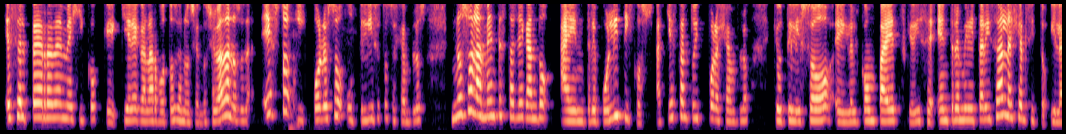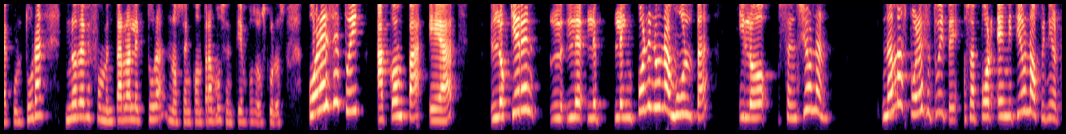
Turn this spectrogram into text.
Es el PR de México que quiere ganar votos denunciando ciudadanos. O sea, esto, y por eso utilizo estos ejemplos, no solamente está llegando a entre políticos. Aquí está el tuit, por ejemplo, que utilizó el compa Eds, que dice, entre militarizar el ejército y la cultura, no debe fomentar la lectura, nos encontramos en tiempos oscuros. Por ese tweet a compa EATS, lo quieren, le, le, imponen una multa y lo sancionan. Nada más por ese tuit, ¿eh? o sea, por emitir una opinión.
